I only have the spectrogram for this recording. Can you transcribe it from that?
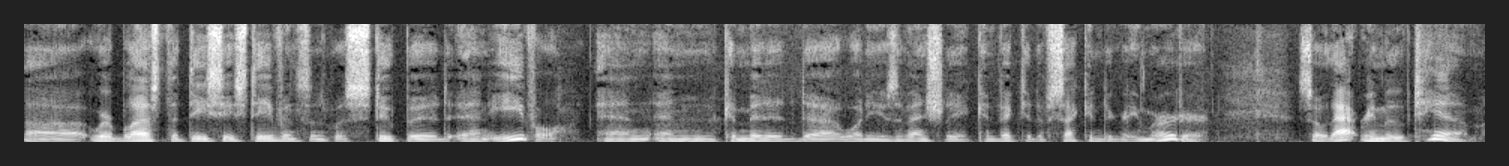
Uh, we're blessed that D.C. Stephenson was stupid and evil and, and committed uh, what he was eventually convicted of second degree murder. So that removed him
